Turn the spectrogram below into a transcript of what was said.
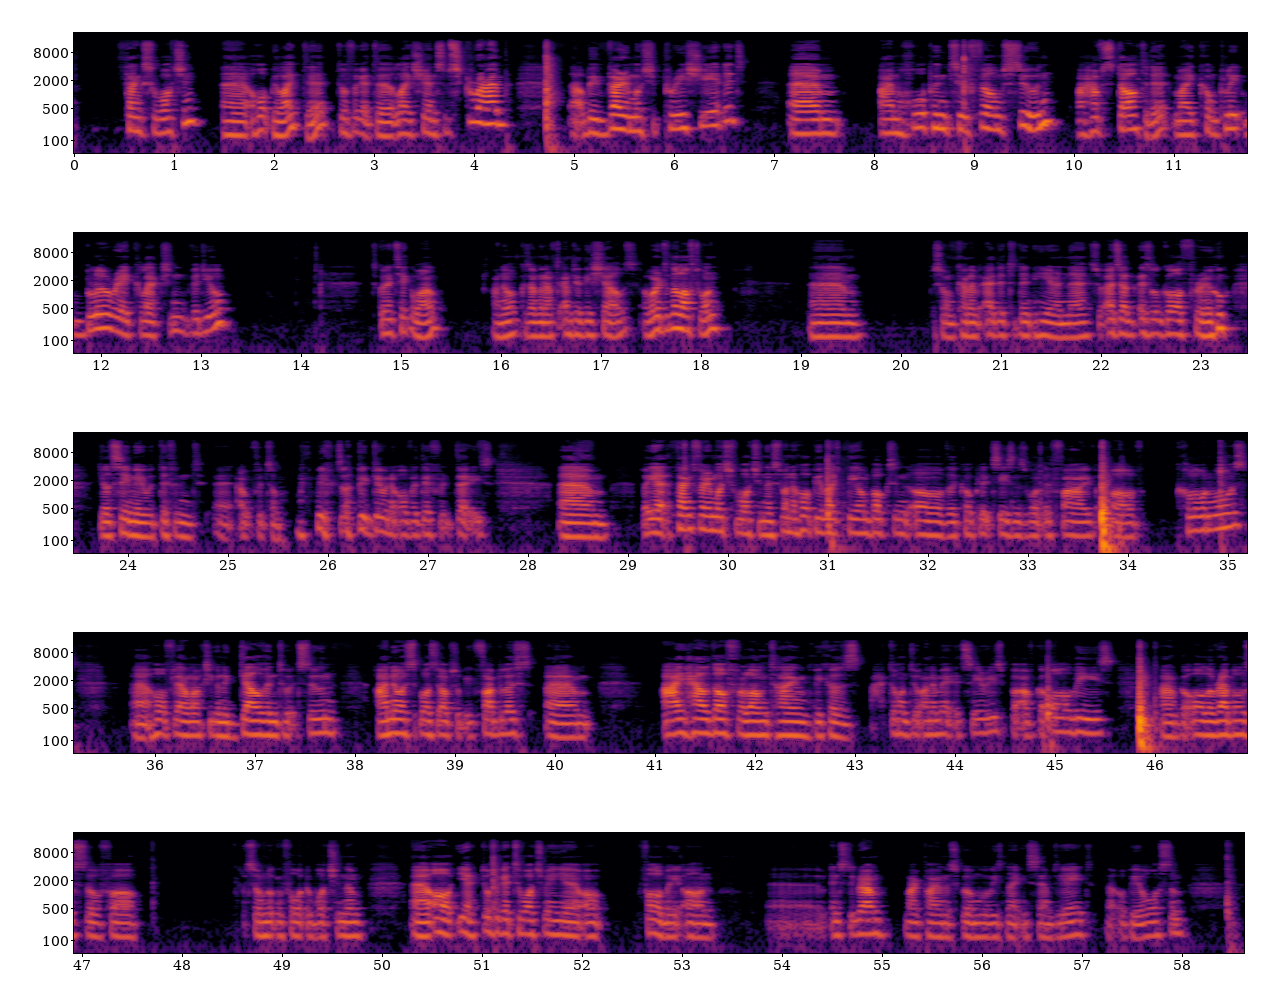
thanks for watching. Uh, I hope you liked it. Don't forget to like, share and subscribe. That'll be very much appreciated. Um, I'm hoping to film soon. I have started it, my complete Blu-ray collection video. It's going to take a while. I know, because I'm going to have to empty these shelves. I've already done the loft one. Um, so I'm kind of edited in here and there. So as, I, as it'll go through, you'll see me with different uh, outfits on because I'll be doing it over different days. Um, but yeah, thanks very much for watching this one. I hope you liked the unboxing of the complete seasons 1 to 5 of Clone Wars. Uh, hopefully I'm actually going to delve into it soon. I know it's supposed to be absolutely fabulous. Um, I held off for a long time because I don't do animated series, but I've got all these. I've got all the Rebels so far. So I'm looking forward to watching them. Uh, oh, yeah, don't forget to watch me uh, or follow me on uh, Instagram, magpie underscore movies 1978. That would be awesome.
